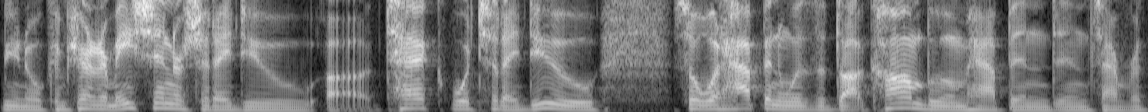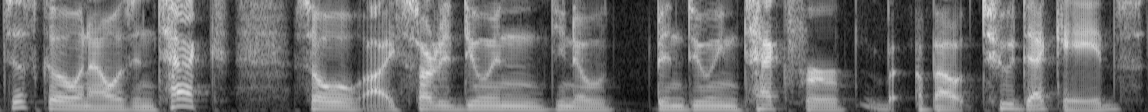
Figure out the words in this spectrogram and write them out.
you know computer animation or should i do uh, tech what should i do so what happened was the dot-com boom happened in san francisco and i was in tech so i started doing you know been doing tech for about two decades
